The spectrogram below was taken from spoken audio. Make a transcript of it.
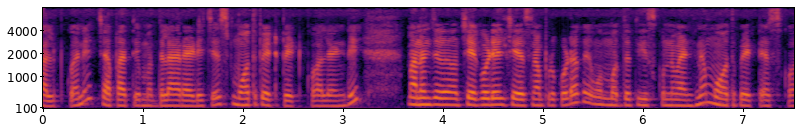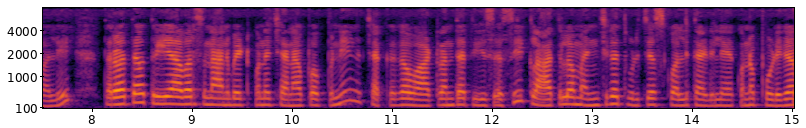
కలుపుకొని చపాతీ ముద్దలా రెడీ చేసి మూత పెట్టి పెట్టుకోవాలండి. మనం చెగుడీలు చేసినప్పుడు కూడా ముద్ద తీసుకున్న వెంటనే మూత పెట్టేసుకోవాలి. తర్వాత త్రీ అవర్స్ నానబెట్టుకున్న శనగపప్పుని చక్కగా వాటర్ అంతా తీసేసి క్లాత్లో మంచిగా తుడిచేసుకోవాలి. తడి లేకుండా పొడిగా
